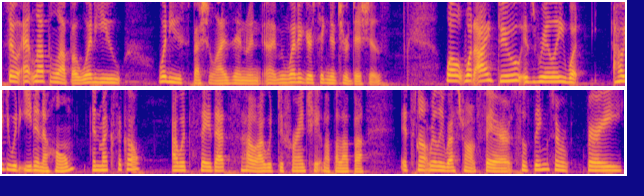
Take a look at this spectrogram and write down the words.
So at La Palapa, what do you what do you specialize in? And I mean, what are your signature dishes? Well, what I do is really what how you would eat in a home in Mexico. I would say that's how I would differentiate La Palapa. It's not really restaurant fare, so things are very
